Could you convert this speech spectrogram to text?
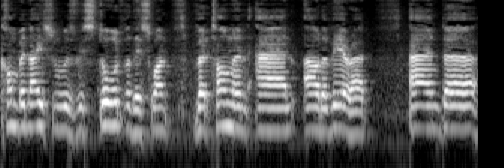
combination was restored for this one, Vertonghen and Alderweireld, and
